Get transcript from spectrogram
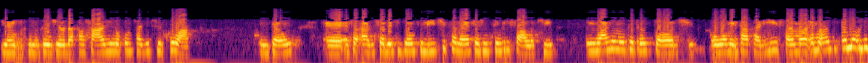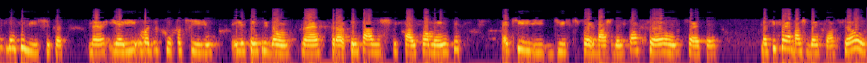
e ainda não tem dinheiro da passagem, não conseguem circular. Então, é, essa, essa decisão política, né, que a gente sempre fala que não ter transporte ou aumentar a tarifa é uma, é uma, é uma decisão política. Né? E aí, uma desculpa que eles sempre dão né, para tentar justificar esse aumento é que diz que foi abaixo da inflação, etc. Mas se foi abaixo da inflação,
